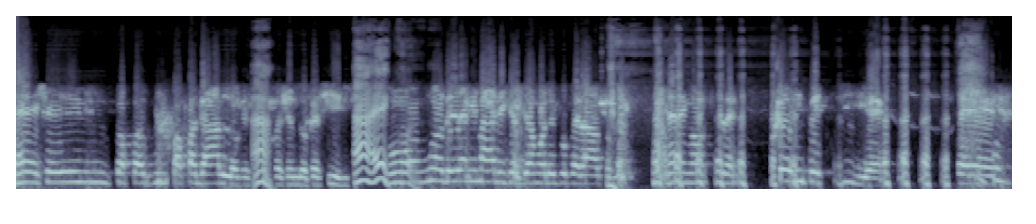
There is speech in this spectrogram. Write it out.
Eh, c'è un, pappa, un, pappagallo che ah. sta facendo casini. Ah, ecco. uno, uno, degli animali che abbiamo recuperato nelle nostre peripezie. Eh,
